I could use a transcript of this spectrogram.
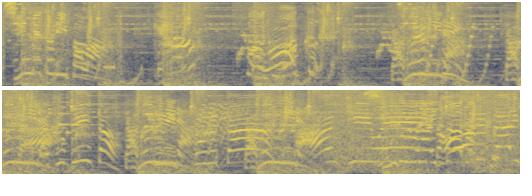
シンメトリー。パワーキャーワクダブルミラー。ダブルミラサー。ダブルミラー。トリップルターンダブルミラー。アンキーウシンクロェイソナイズアタックウルダイ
